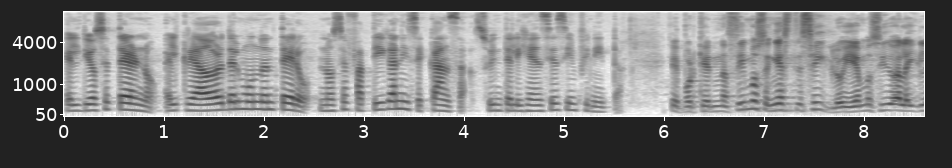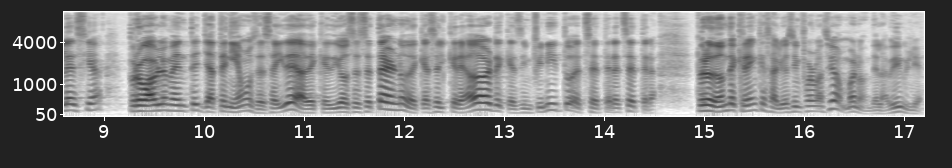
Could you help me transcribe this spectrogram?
el Dios eterno, el creador del mundo entero, no se fatiga ni se cansa, su inteligencia es infinita. porque nacimos en este siglo y hemos ido a la iglesia, probablemente ya teníamos esa idea de que Dios es eterno, de que es el creador, de que es infinito, etcétera, etcétera. Pero ¿de dónde creen que salió esa información? Bueno, de la Biblia.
